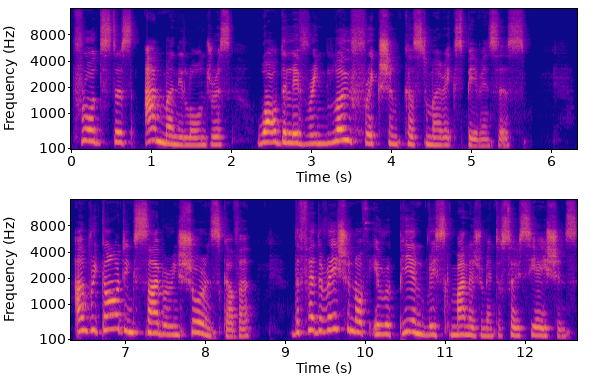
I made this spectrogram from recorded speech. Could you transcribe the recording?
fraudsters, and money launderers while delivering low friction customer experiences. And regarding cyber insurance cover, the Federation of European Risk Management Associations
